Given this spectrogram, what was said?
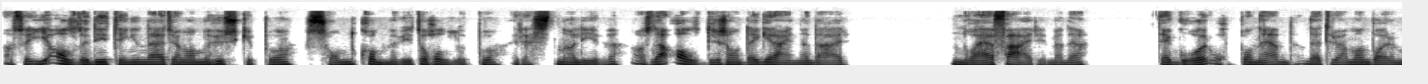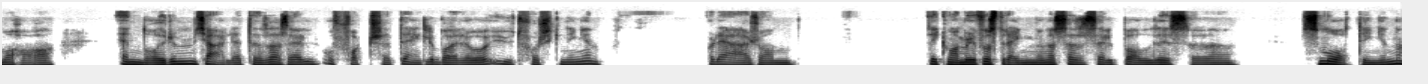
Altså I alle de tingene der tror jeg man må huske på sånn kommer vi til å holde på resten av livet. Altså Det er aldri sånn at det greiene der Nå er jeg ferdig med det. Det går opp og ned. Det tror jeg man bare må ha enorm kjærlighet til seg selv, og fortsette egentlig bare utforskningen. For det er sånn At ikke man blir for streng med seg selv på alle disse småtingene.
